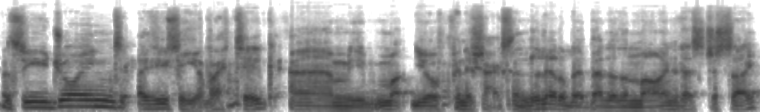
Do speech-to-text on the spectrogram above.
And so you joined, as you say, you're. Um, you, your Finnish accent a little bit better than mine, let's just say.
